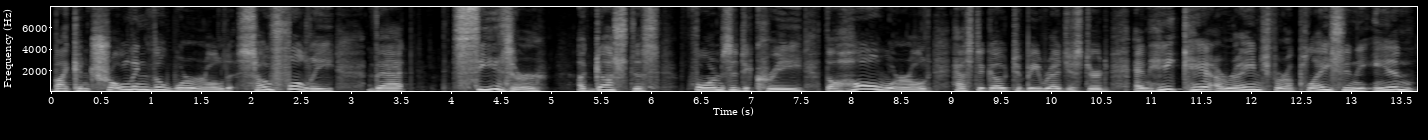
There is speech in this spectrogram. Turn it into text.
by controlling the world so fully that Caesar, Augustus, forms a decree, the whole world has to go to be registered, and he can't arrange for a place in the inn?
